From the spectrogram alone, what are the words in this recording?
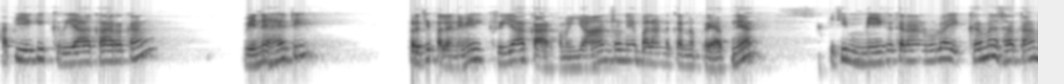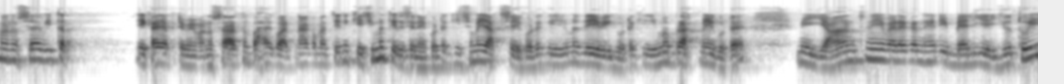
අපි ඒකේ ක්‍රියාකාරකම් වෙන හැටි ප්‍රතිඵල නෙමෙයි ක්‍රියාකාරකම යාන්ත්‍රණය බලන්න කරන ප්‍රයත්නයක්. ඉතින් මේක කරන්න පුළුවන් එකම සතා මනුස්සයා විතරයි. ඒකයි අපිට මේ මනුස්සාත්ම භාවයක වටිනාකමක් තියෙන කිසිම තිරසනෙකුට කිසිම යක්ෂයෙකුට කිසිම දේවියෙකුට කිසිම බ්‍රහ්මයෙකුට මේ යාන්ත්‍රණයේ වැඩ කරන හැටි බැලිය යුතුයි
